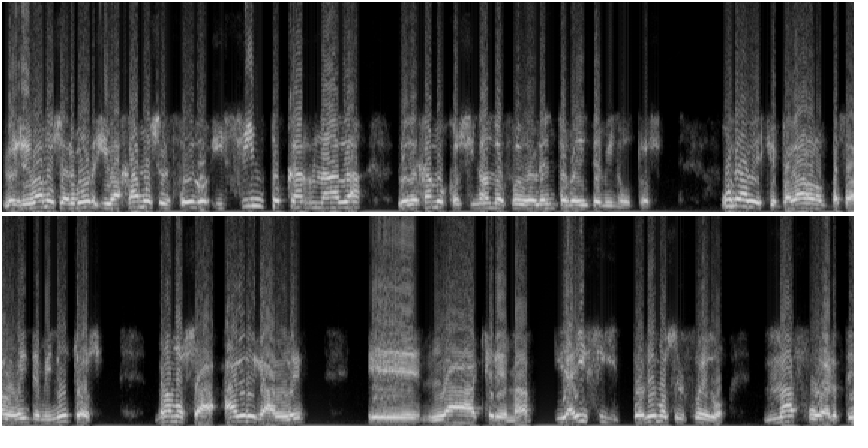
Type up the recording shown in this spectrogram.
lo llevamos a hervor y bajamos el fuego y sin tocar nada lo dejamos cocinando a fuego lento 20 minutos. Una vez que pasaron, pasados los 20 minutos, vamos a agregarle eh, la crema y ahí sí ponemos el fuego más fuerte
